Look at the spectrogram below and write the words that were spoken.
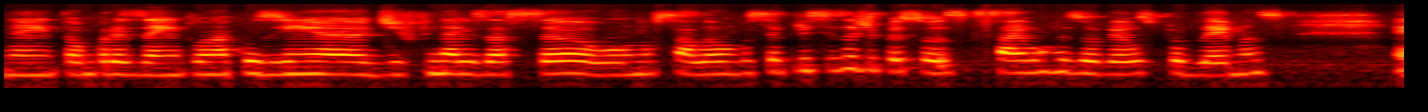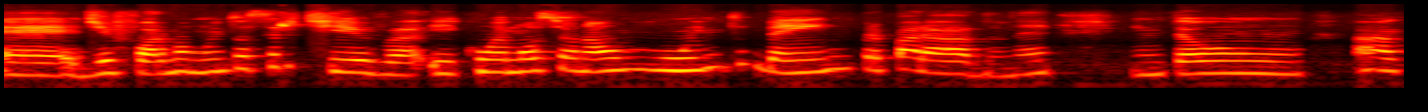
né? Então, por exemplo, na cozinha de finalização ou no salão, você precisa de pessoas que saibam resolver os problemas é, de forma muito assertiva e com o emocional muito bem preparado, né? Então, ah,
